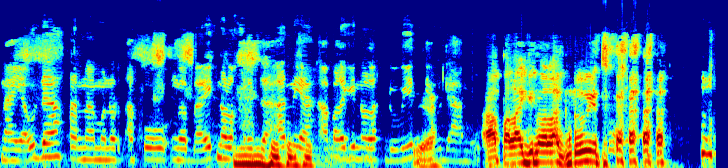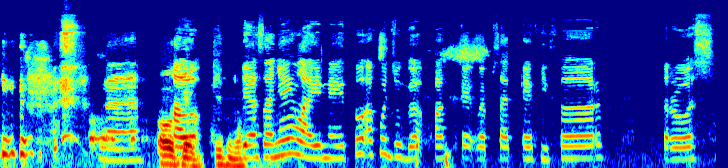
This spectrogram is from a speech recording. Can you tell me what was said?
Nah, ya udah karena menurut aku nggak baik nolak kerjaan ya, apalagi nolak duit yeah. ya udah ambil. Apalagi nolak duit. nah, okay. kalau biasanya yang lainnya itu aku juga pakai website kayak Fiverr, terus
